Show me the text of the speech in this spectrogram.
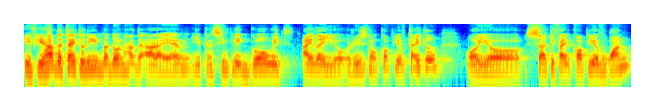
if you have the title deed but don't have the RIM, you can simply go with either your original copy of title or your certified copy of one,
